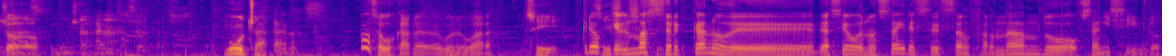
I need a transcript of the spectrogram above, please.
todo. Muchas ganas de hacer caso. Muchas ganas. Vamos a buscar algún lugar. Sí. Creo sí, que sí, el sí, más sí. cercano de, de hacia Buenos Aires es San Fernando o San Isidro.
